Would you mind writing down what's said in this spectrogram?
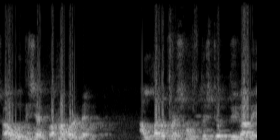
সভাপতি সাহেব কথা বলবেন। আল্লাহর উপর সন্তুষ্ট দুইভাবে।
